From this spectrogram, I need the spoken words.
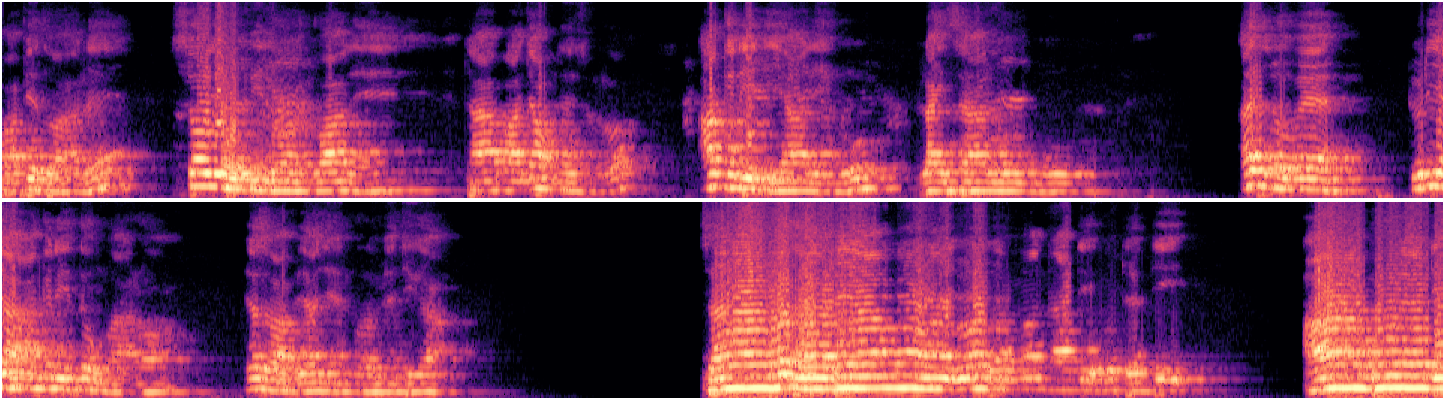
ဘာဖြစ်သွားလဲစောရုပ်ပြီးတော့သွားတယ်ဒါဘာကြောင့်လဲဆိုတော့အဂတိတရားတွေကိုလိုက်စားလို့ အဲ့ဒါလိုပဲဒုတိယအဂတိတုံမှာတော့မြတ်စွာဘုရားရှင်ကိုရမြတ်ကြီးကဇာနာဘောဓဘယမောယောဂမနာတိဝတ္တိအာဘုရတိ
